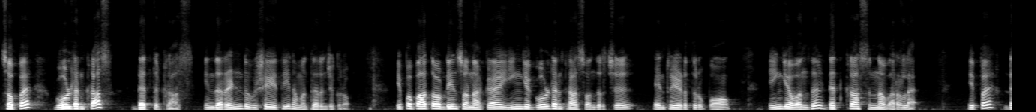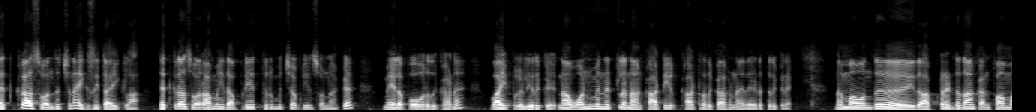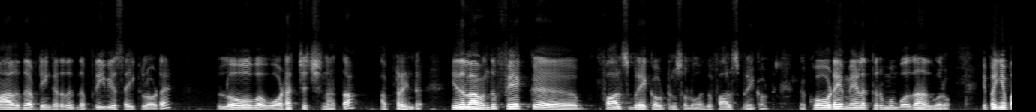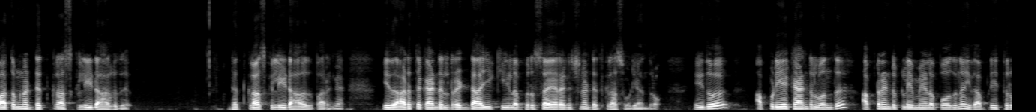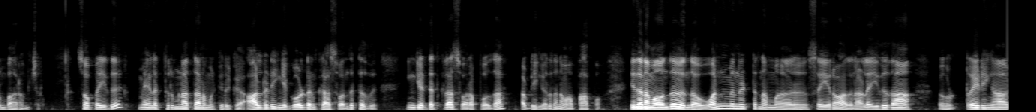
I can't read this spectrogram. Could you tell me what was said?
ஸோ, அப்போ கோல்டன் கிராஸ், டெத்து கிராஸ். இந்த ரெண்டு விஷயத்தையும் நம்ம தெரிஞ்சுக்கிறோம். இப்போ பார்த்தோம் அப்படின்னு சொன்னாக்க, இங்கே கோல்டன் கிராஸ் வந்துருச்சு. என்ட்ரி எடுத்திருப்போம். இங்கே வந்து டெத் கிராஸ் இன்னும் வரலை இப்போ டெத் கிராஸ் வந்துச்சுன்னா எக்ஸிட் ஆகிக்கலாம் டெத் கிராஸ் வராமல் இது அப்படியே திரும்பிச்சு அப்படின்னு சொன்னாக்க, மேலே போகிறதுக்கான வாய்ப்புகள் இருக்குது நான் ஒன் மினிட்ல நான் காட்டி காட்டுறதுக்காக நான் இதை எடுத்திருக்கிறேன். நம்ம வந்து இது அப் தான் கன்ஃபார்ம் ஆகுது அப்படிங்கிறது இந்த ப்ரீவியஸ் சைக்கிளோட லோவை உடைச்சுச்சுன்னா தான் அப் ட்ரெண்டு இதெல்லாம் வந்து ஃபேக்கு ஃபால்ஸ் பிரேக் அவுட்டுன்னு சொல்லுவோம். இது ஃபால்ஸ் பிரேக் அவுட். இந்த கோடே மேலே திரும்பும்போது தான் அது வரும். இப்போ இங்கே பார்த்தோம்னா டெத் கிராஸ்க்கு லீட் ஆகுது. டெத் கிராஸ்க்கு லீட் ஆகுது பாருங்கள் இது அடுத்த கேண்டில் ரெட் ஆகி கீழே பெருசாக இறங்குச்சுன்னா டெத் கிராஸ் ஓடியாந்துரும். இது அப்படியே கேண்டில் வந்து அப் ட்ரெண்டுக்குள்ளேயே மேலே போகுதுன்னா, இது அப்படியே திரும்ப ஆரம்பிச்சிடும் ஸோ, இப்போ இது மேலே திரும்பினா தான் நமக்கு இருக்குது ஆல்ரெடி இங்கே கோல்டன் கிராஸ் வந்துட்டது. இங்கே டெத் கிராஸ் வரப்போகுதா? அப்படிங்கிறத நம்ம பார்ப்போம். இதை நம்ம வந்து இந்த ஒன் மினிட் நம்ம செய்கிறோம் அதனால் இதுதான் அ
